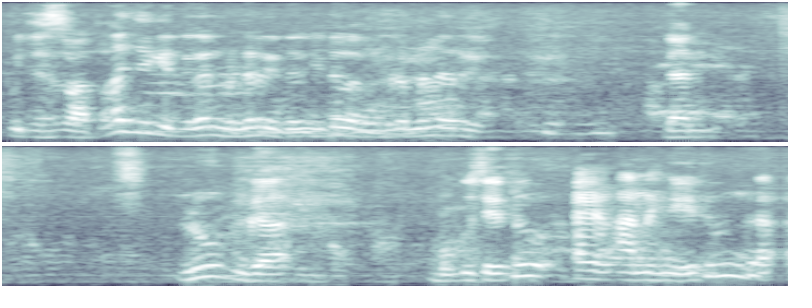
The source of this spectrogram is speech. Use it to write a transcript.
punya sesuatu aja gitu kan bener itu itu emang bener bener gitu. dan lu nggak bagusnya itu eh yang anehnya itu lu nggak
